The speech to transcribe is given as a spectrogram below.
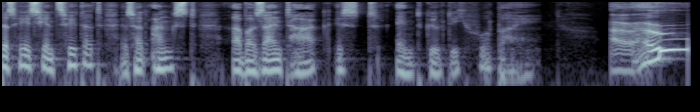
Das Häschen zittert, es hat Angst, aber sein Tag ist endgültig vorbei. Ahau!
